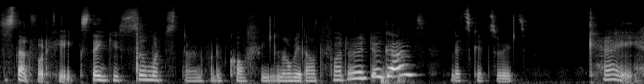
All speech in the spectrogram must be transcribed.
to Stanford Hicks. Thank you so much Stan for the coffee. Now without further ado guys, let's get to it. Okay.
